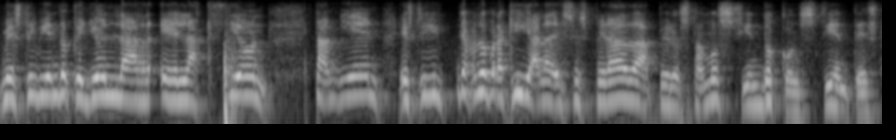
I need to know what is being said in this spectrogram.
Me estoy viendo que yo en la, en la acción también estoy llamando por aquí a la desesperada, pero estamos siendo conscientes.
